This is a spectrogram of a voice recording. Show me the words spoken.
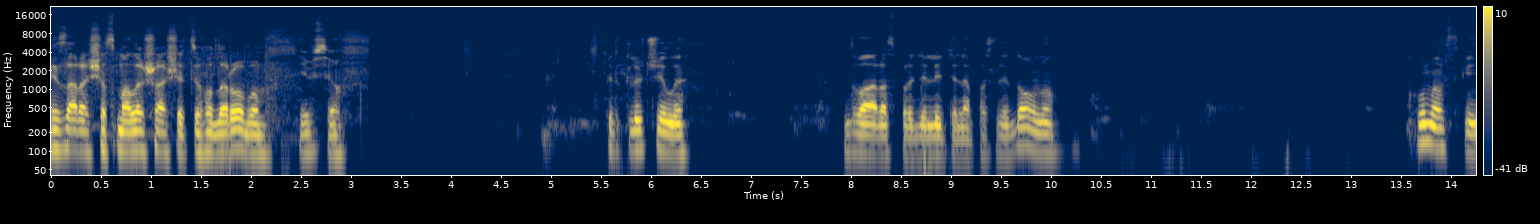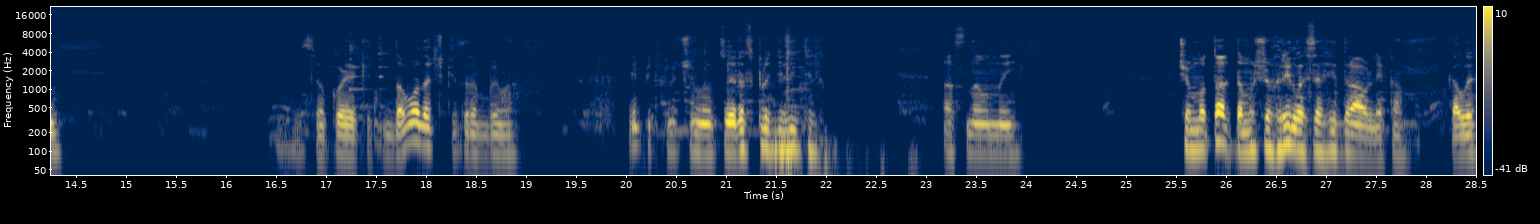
І зараз щас малиша ще цього доробимо і все. Підключили два распределителя послідовно. Кумовський. Все, які тут доводочки зробили. І підключили цей розпределитель основний. Чому так? Тому що грілася гідравліка. Коли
